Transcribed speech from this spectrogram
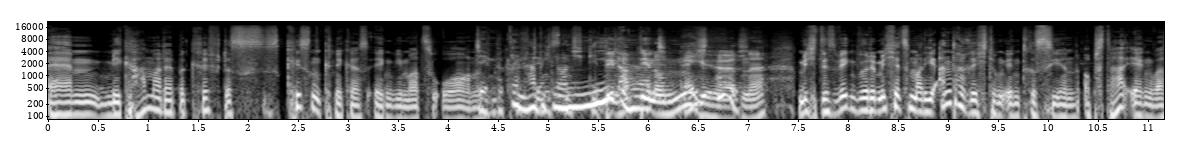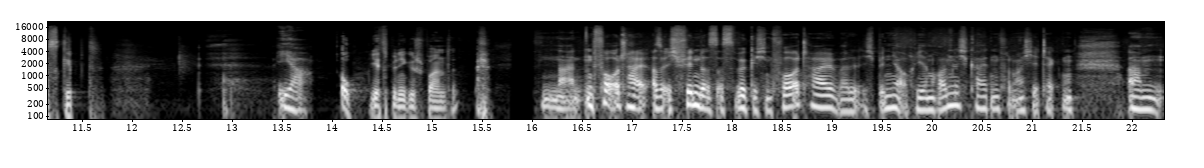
Ähm, mir kam mal der Begriff des Kissenknickers irgendwie mal zu Ohren. Den Begriff den habe ich noch nie Den habt ihr noch nie Echt gehört, nicht? ne? Mich, deswegen würde mich jetzt mal die andere Richtung interessieren, ob es da irgendwas gibt. Ja. Oh, jetzt bin ich gespannt. Nein, ein Vorurteil. Also ich finde, es ist wirklich ein Vorurteil, weil ich bin ja auch hier in Räumlichkeiten von Architekten. Ähm,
